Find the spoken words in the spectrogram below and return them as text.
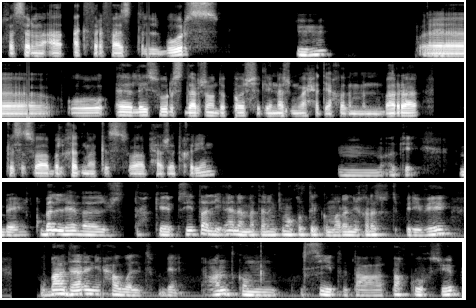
تفسر لنا أكثر فازة ال bourse. آه و les sources d'argent de poche اللي نجم واحد ياخذهم من برا. كسوا بالخدمه كسوا بحاجات أخرين. OK. باهي. قبل هذا juste تحكي بسيطة اللي أنا مثلا كما قلت لكم راني خرجت privé وبعدها راني حولت. عندكم ال site نتاع Parcoursup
